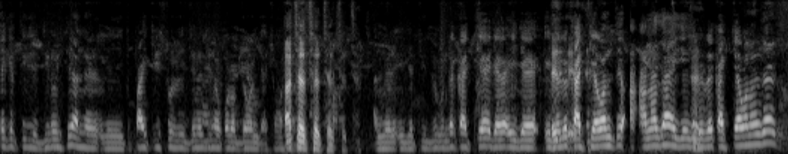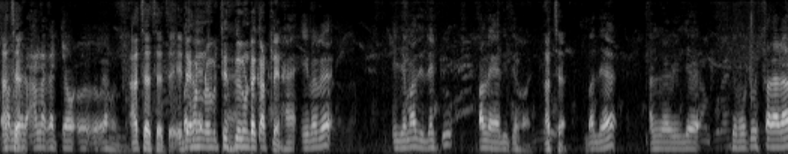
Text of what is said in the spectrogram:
থেকে তিরিশ দিন হয়েছে আপনার পঁয়ত্রিশ চল্লিশ দিনের দিন উপলব্ধ হন যায় আচ্ছা আচ্ছা আচ্ছা আচ্ছা আচ্ছা। আপনার এই যে তিত বেগুনটা কাটছে এই যে এইভাবে কাটছে আনতে আনা যায় যে এইভাবে কাটছে আনা যায় আচ্ছা। আনা কাটছে এখন। আচ্ছা আচ্ছা আচ্ছা। এটা এখন তিত বেগুনটা কাটলেন? হ্যাঁ এইভাবে এই যে মাঝে একটু পাল্লাইয়া দিতে হয়। আচ্ছা। বাদে আপনার এই যে টমেটোর সারারা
